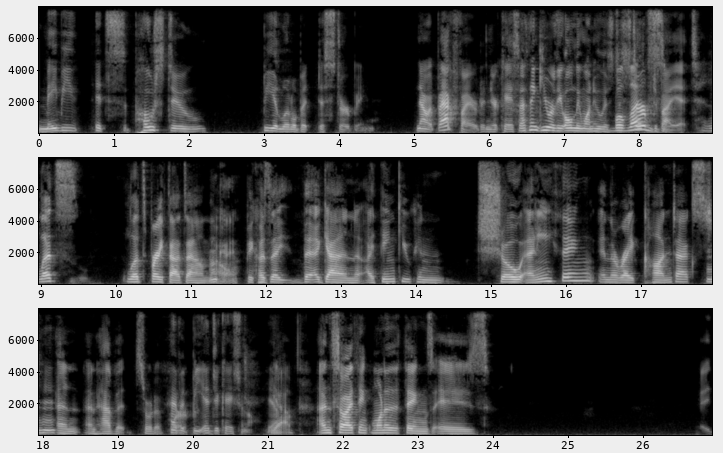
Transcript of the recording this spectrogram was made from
Maybe it's supposed to be a little bit disturbing. Now it backfired in your case. I think you were the only one who was Well, disturbed by it. Let's let's break that down though, Okay. because they, they again, I think you can show anything in the right context Mhm. and and have it sort of Have work. it be educational. Yeah. Yeah. And so I think one of the things is it,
